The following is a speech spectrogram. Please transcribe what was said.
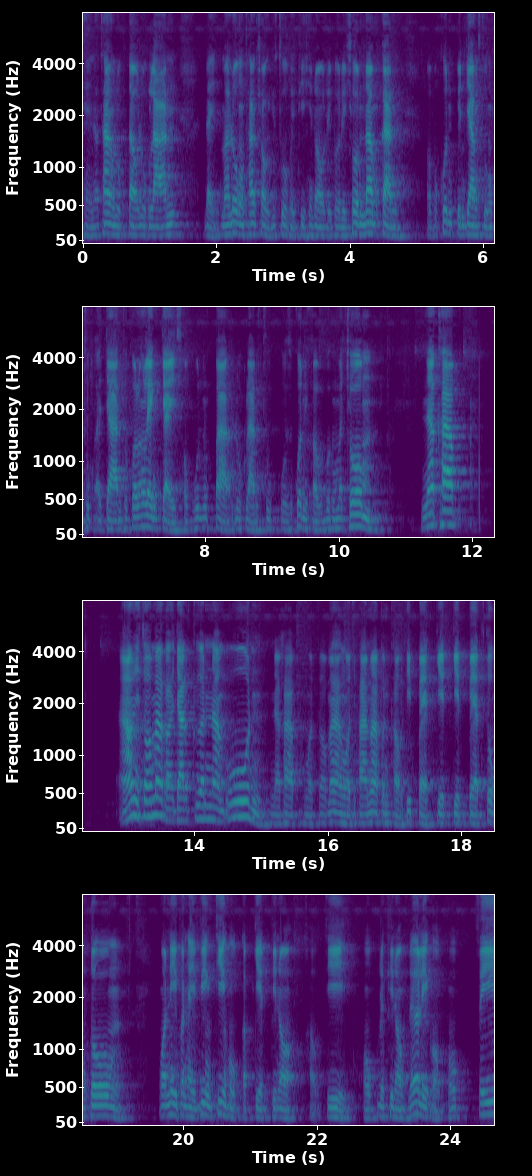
เห็นแล้วทางลูกเต่าลูกหลานได้มาลงทางช่องยูทูบให้พี่ให้น้องได้เบิ่งได้ชมน้ำกันขอบคุณเป็นอย่างสูงทุกอาจารย์ ทุกกำลังแรงใจขอบคุณป้าลูกหลานทุกผู้ทุกคนที่เขาเบิ่งมาชมนะครับ เอานี่ต่อมากอาจารย์เกลือนน้ำอุ่นนะครับงวดต่อมางวดที่ผ่านมาเป็นเข่าที่แปดเจ็ดเจ็ดแปดตรงตรงๆงวันนี้เป็นให้วิ่งที่หกกับเจ็ดพี่น้องเข่าที่หกด้อพี่น้องเด้อเลขออกหกสี่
